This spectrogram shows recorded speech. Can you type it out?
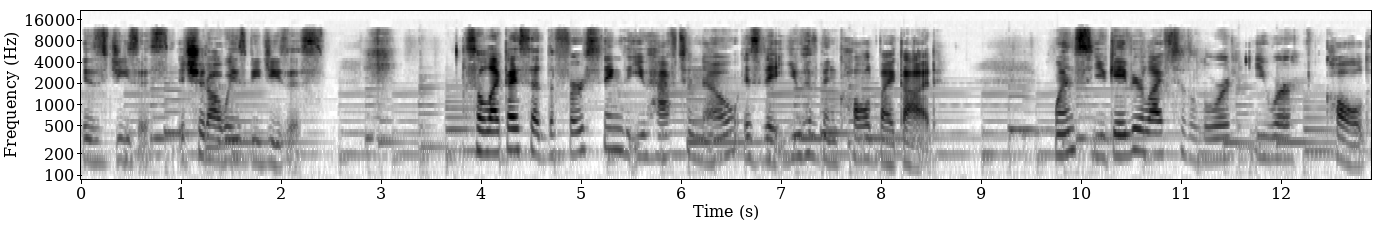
is Jesus. It should always be Jesus. So, like I said, the first thing that you have to know is that you have been called by God. Once you gave your life to the Lord, you were called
